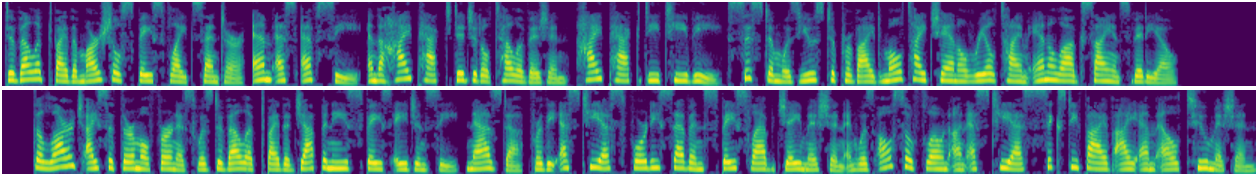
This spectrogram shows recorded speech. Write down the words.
developed by the Marshall Space Flight Center MSFC and the High-Packed Digital Television High-Pac DTV system was used to provide multi-channel real-time analog science video, the large isothermal furnace was developed by the Japanese Space Agency NASDA for the STS-47 Spacelab J mission and was also flown on STS-65 IML-2 mission.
